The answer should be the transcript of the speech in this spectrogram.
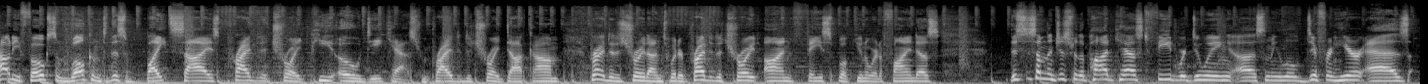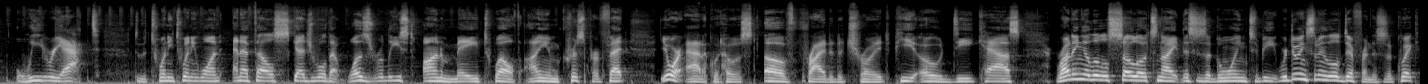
Howdy, folks, and welcome to this bite sized Pride of Detroit POD cast from prideofdetroit.com, Pride of Detroit on Twitter, Pride of Detroit on Facebook. You know where to find us. This is something just for the podcast feed. We're doing uh, something a little different here as we react to the 2021 NFL schedule that was released on May 12th. I am Chris Perfett, your adequate host of Pride of Detroit POD running a little solo tonight. This is going to be, we're doing something a little different. This is a quick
